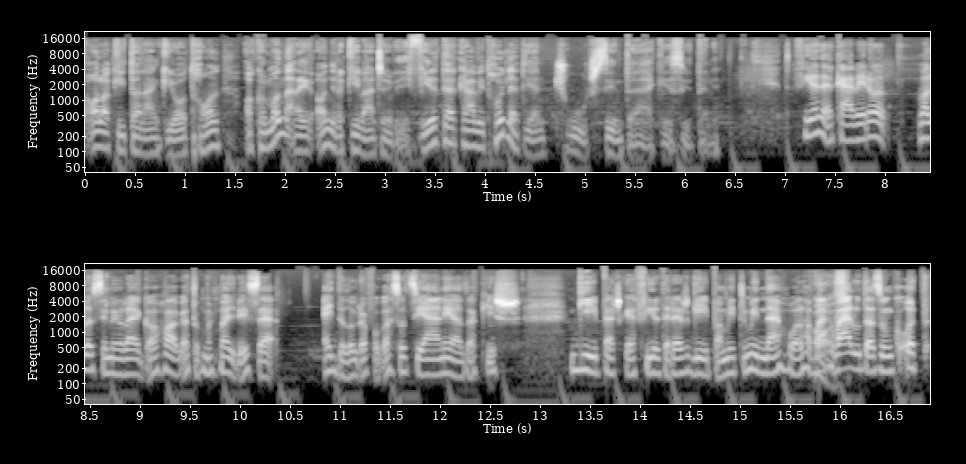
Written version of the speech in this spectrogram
alakítanánk ki otthon, akkor mondd már, annyira kíváncsi vagyok, hogy egy filterkávét hogy lehet ilyen csúcs szinten elkészíteni? A filterkávéról valószínűleg a hallgatóknak nagy része egy dologra fog asszociálni, az a kis gépecske, filteres gép, amit mindenhol, ha bár utazunk, ott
